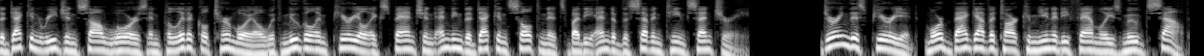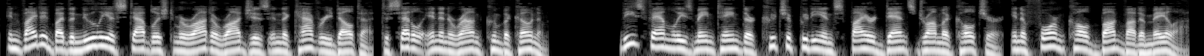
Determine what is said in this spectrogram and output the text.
The Deccan region saw wars and political turmoil with Mughal imperial expansion ending the Deccan sultanates by the end of the 17th century. During this period, more Bhagavatar community families moved south, invited by the newly established Maratha Rajas in the Kaveri Delta, to settle in and around Kumbakonam. These families maintained their Kuchipudi-inspired dance drama culture, in a form called Bhagavata Mela.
